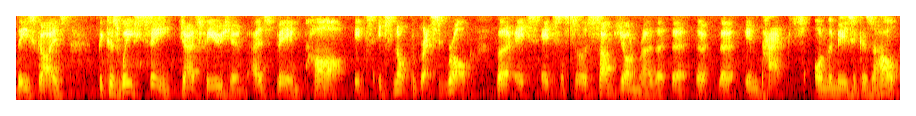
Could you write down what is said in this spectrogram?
these guys because we see jazz fusion as being part it's it's not progressive rock but it's it's a sort of subgenre that, that that, that impacts on the music as a whole.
